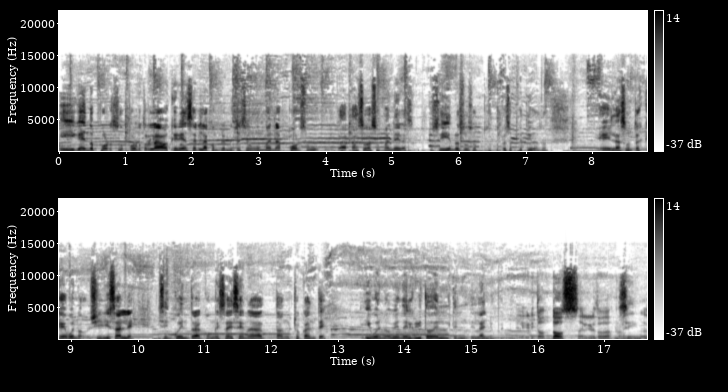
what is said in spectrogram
y Gendo por su por otro lado querían hacer la complementación humana por su a, a su- a sus maneras, siguiendo sus, sus propios objetivos, ¿no? El asunto es que bueno, Shinji sale y se encuentra con esa escena tan chocante y bueno, viene el grito del, del, del año, pues, ¿no? El grito 2, el grito 2, ¿no? Sí, Su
